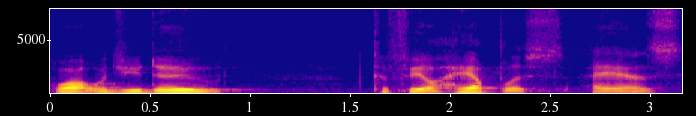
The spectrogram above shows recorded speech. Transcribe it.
What would you do to feel helpless as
